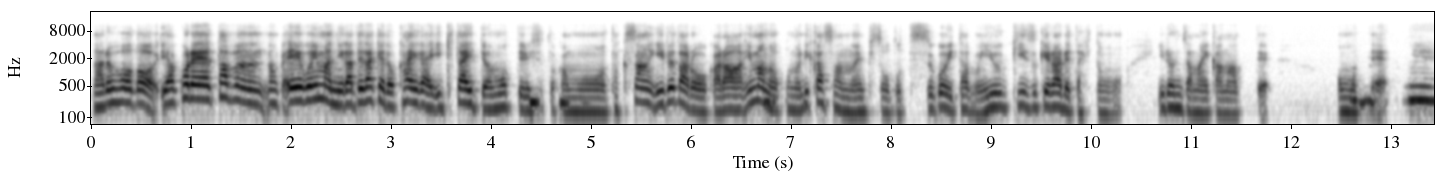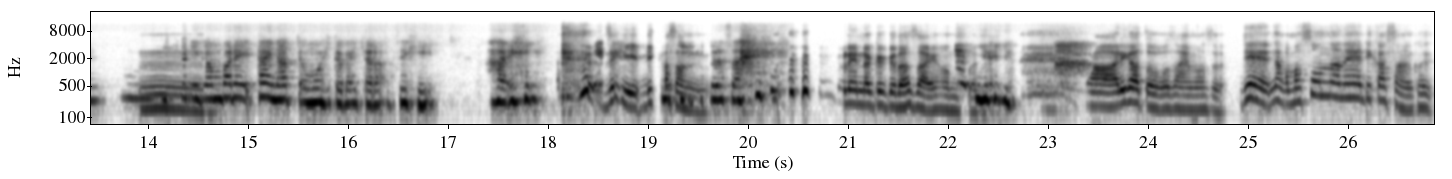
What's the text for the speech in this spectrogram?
なるほど。いや、これ多分なんか英語今苦手だけど海外行きたいって思ってる人とかもたくさんいるだろうから、今のこのリカさんのエピソードってすごい多分勇気づけられた人もいるんじゃないかなって思って。ねうん一緒に頑張りたいなって思う人がいたら、ぜひ、はい。ぜひリカさん 聞いてください。ご連絡ください、本当に。いやいや、いやありがとうございます。で、なんかまあそんなね、リカさん、そう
